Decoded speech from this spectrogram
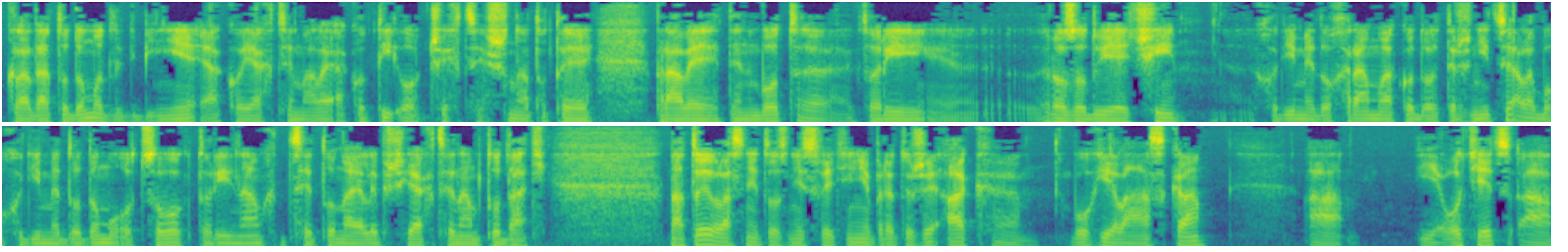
vkladá to do modlitby. Nie ako ja chcem, ale ako ty, Otče, chceš. Na toto je práve ten bod, e, ktorý e, rozhoduje, či chodíme do chrámu ako do tržnice, alebo chodíme do domu Otcovo, ktorý nám chce to najlepšie a chce nám to dať. Na to je vlastne to znesvetenie, pretože ak Boh je láska a je otec a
